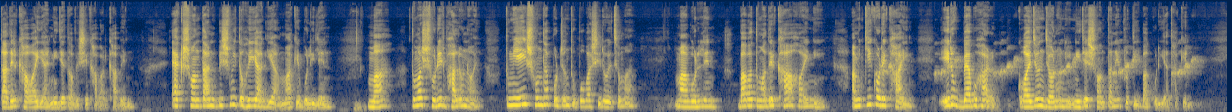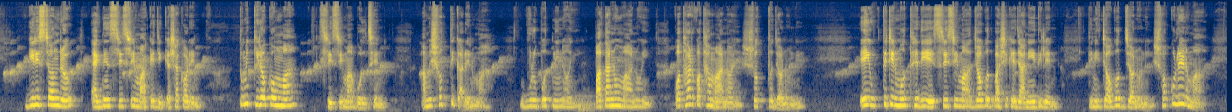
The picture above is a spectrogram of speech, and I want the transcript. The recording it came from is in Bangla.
তাদের খাওয়াইয়া নিজে তবে সে খাবার খাবেন। এক সন্তান বিস্মিত হইয়া গিয়া মাকে বলিলেন, মা, তোমার শরীর ভালো নয়, তুমি এই সন্ধ্যা পর্যন্ত উপবাসী রয়েছ মা? মা বললেন, বাবা, তোমাদের খাওয়া হয়নি, আমি কি করে খাই? এরূপ ব্যবহার কয়জন জননী নিজের সন্তানের প্রতি বা করিয়া থাকেন? গিরিশচন্দ্র একদিন শ্রী শ্রী মাকে জিজ্ঞাসা করেন, তুমি কীরকম মা? শ্রী শ্রী মা বলছেন, আমি সত্যিকারের মা। গুরুপত্নী নই, পাতানো মা নই, কথার কথা মা নয়, সত্য জননী। এই উক্তিটির মধ্যে দিয়ে শ্রী শ্রীমা জগৎবাসীকে জানিয়ে দিলেন, তিনি জগৎ জননী, সকলের মা।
